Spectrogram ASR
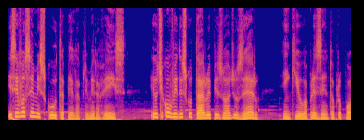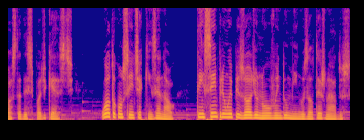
E se você me escuta pela primeira vez, eu te convido a escutar o episódio zero em que eu apresento a proposta desse podcast. O autoconsciente é quinzenal. Tem sempre um episódio novo em domingos alternados.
